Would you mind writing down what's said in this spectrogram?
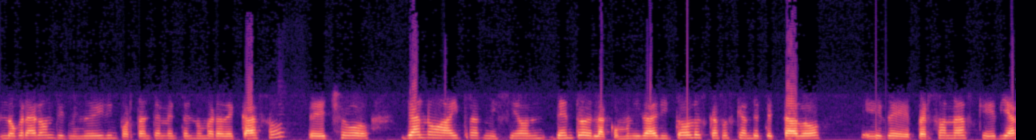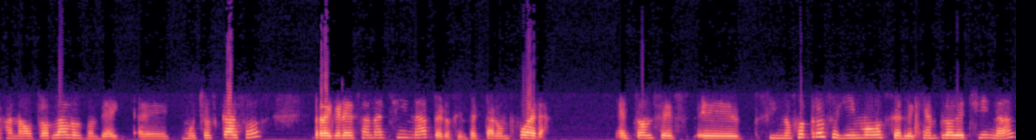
lograron disminuir importantemente el número de casos. De hecho, ya no hay transmisión dentro de la comunidad y todos los casos que han detectado eh, de personas que viajan a otros lados donde hay eh, muchos casos regresan a China, pero se infectaron fuera. Entonces, eh, si nosotros seguimos el ejemplo de China,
